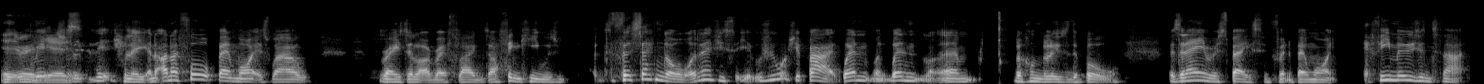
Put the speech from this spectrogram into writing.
It really is. literally, literally. And and I thought Ben White as well raised a lot of red flags. I think he was for the second goal. I don't know if you see if you watch it back when when when um Lokonga loses the ball, there's an area of space in front of Ben White. If he moves into that,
